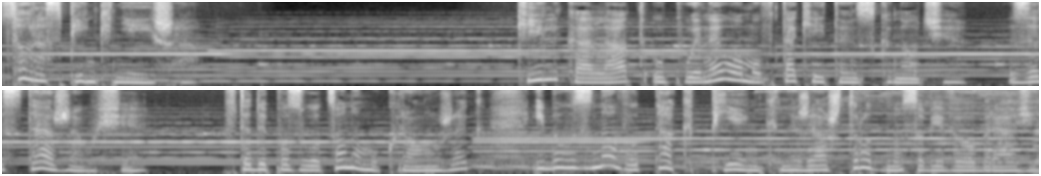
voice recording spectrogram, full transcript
coraz piękniejsza. Kilka lat upłynęło mu w takiej tęsknocie. Zestarzał się. Wtedy pozłocono mu krążek i był znowu tak piękny, że aż trudno sobie wyobrazić.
